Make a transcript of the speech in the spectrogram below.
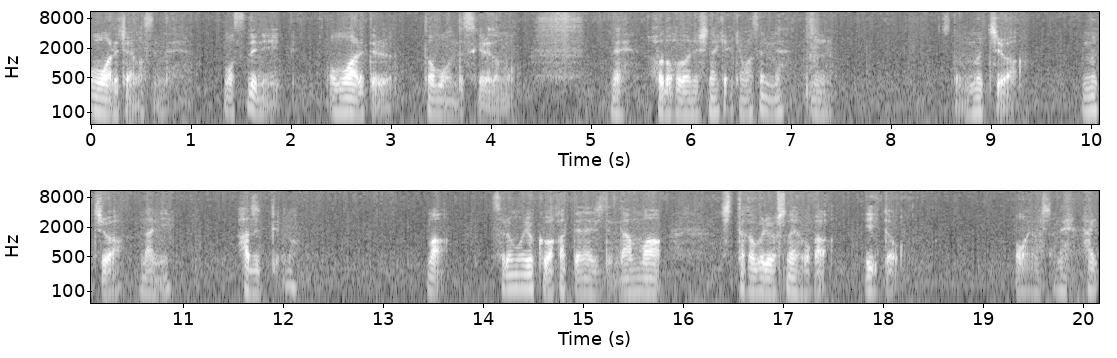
思われちゃいますんで。もうすでに思われてると思うんですけれども。ね。ほどほどにしなきゃいけませんね。うん。ちょっと無知は、無知は何？恥っていうのまあ、それもよく分かってない時点であんま知ったかぶりをしない方がいいと思いましたね。はい。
